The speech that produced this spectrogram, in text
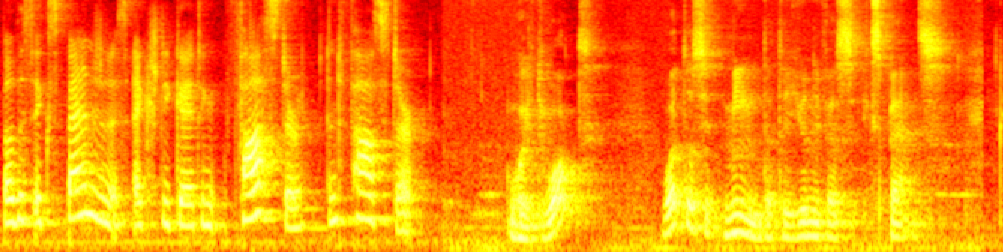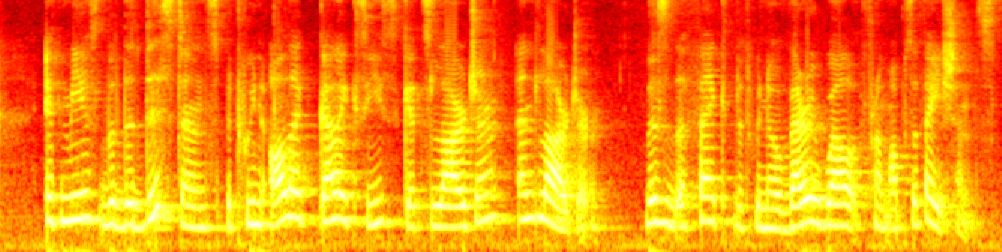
but this expansion is actually getting faster and faster. Wait, what? What does it mean that the universe expands? It means that the distance between all the galaxies gets larger and larger. This is the fact that we know very well from observations.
